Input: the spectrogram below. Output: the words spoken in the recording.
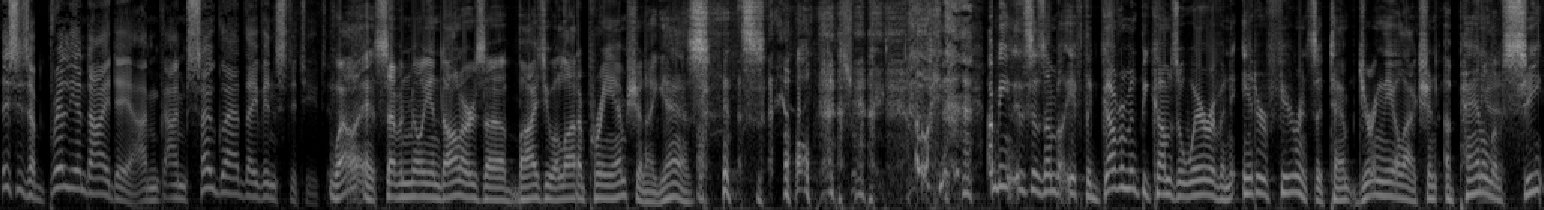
This is a brilliant idea. I'm I'm so glad they've instituted. Well, seven million dollars uh, buys you a lot of preemption, I guess. so, I mean, this is unbelievable. If the government becomes aware of an inter interference attempt during the election, a panel yes. of se-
